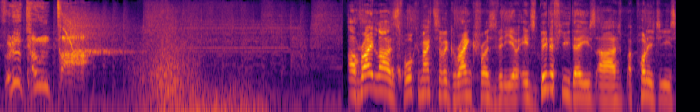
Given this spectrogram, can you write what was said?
フルカウンター Alright lads, welcome back to the Grand Cross video. It's been a few days, uh, apologies.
